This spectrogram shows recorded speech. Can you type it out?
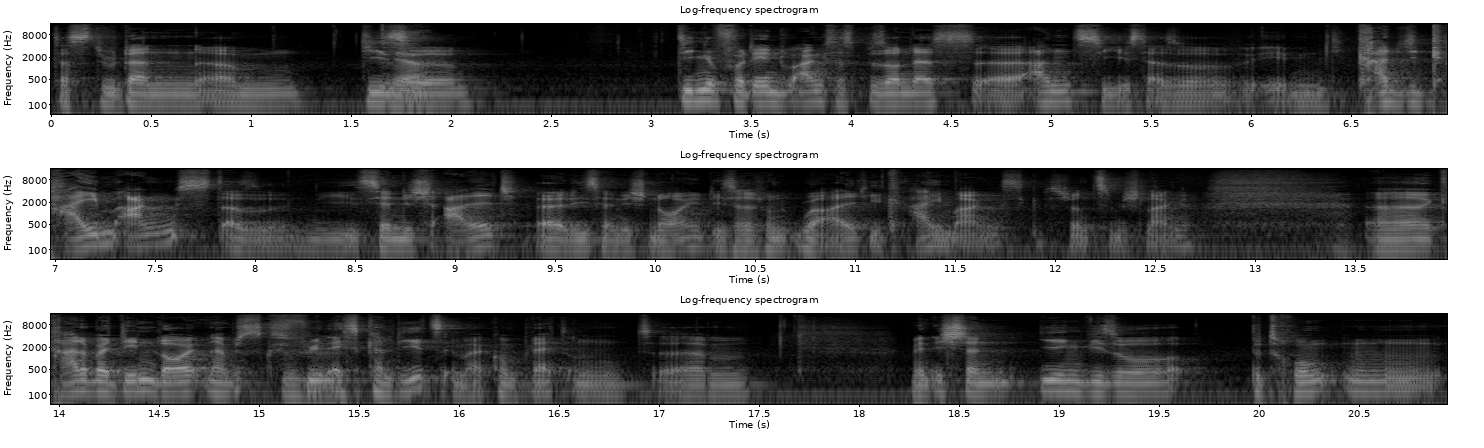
Dass du dann ähm, diese ja. Dinge, vor denen du Angst hast, besonders äh, anziehst. Also eben gerade die Keimangst, also die ist ja nicht alt, äh, die ist ja nicht neu, die ist ja schon uralt, die Keimangst, die gibt es schon ziemlich lange. Äh, Gerade bei den Leuten habe ich das Gefühl, mhm. eskaliert es immer komplett. Und ähm, wenn ich dann irgendwie so betrunken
